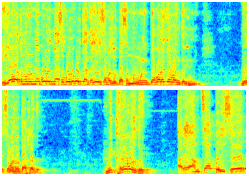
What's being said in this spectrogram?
ते यावं म्हणून नाही बोलत मी असं गोड गोड त्यांचा गैरसमज होता असं मग मग ते बोलायचं बंद करीन मी. गैरसमज होता असला तर. मी खरं बोलतोय. अरे आमचा परिसर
